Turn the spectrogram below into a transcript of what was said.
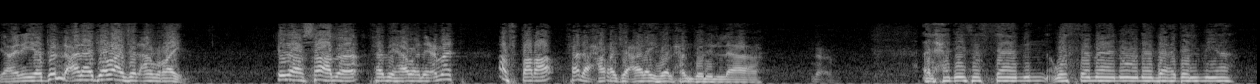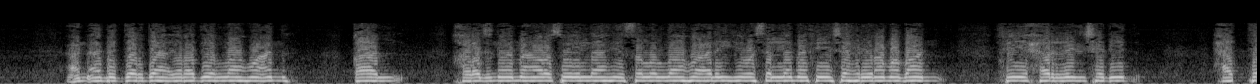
يعني يدل على جواز الأمرين. إذا صام فبها ونعمت أفطر فلا حرج عليه والحمد لله. نعم. الحديث الثامن والثمانون بعد المئة. عن أبي الدرداء رضي الله عنه قال خرجنا مع رسول الله صلى الله عليه وسلم في شهر رمضان في حر شديد حتى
